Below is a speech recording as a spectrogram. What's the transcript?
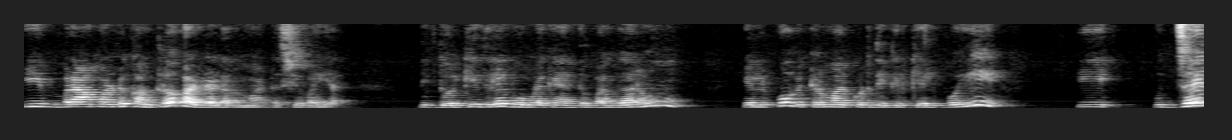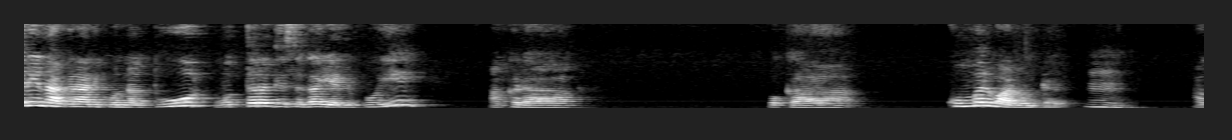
ఈ బ్రాహ్మణుడు కంట్లో పడ్డాడు అనమాట శివయ్య. నీకు దొరికిదిలే గుమ్మడికాయంత బంగారం. వెళ్ళిపో విక్రమార్కుడి దగ్గరికి వెళ్ళిపోయి ఈ ఉజ్జయిని నగరానికి ఉన్న తూర్ ఉత్తర దిశగా వెళ్ళిపోయి అక్కడ ఒక కుమ్మరివాడు ఉంటాడు. ఆ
